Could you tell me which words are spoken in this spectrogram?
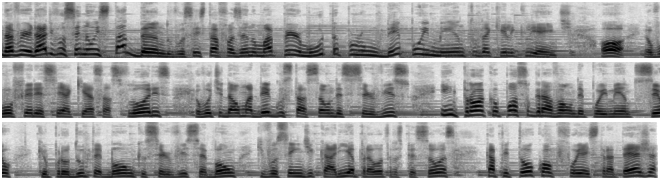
na verdade, você não está dando, você está fazendo uma permuta por um depoimento daquele cliente. Ó, eu vou oferecer aqui essas flores, eu vou te dar uma degustação desse serviço. Em troca, eu posso gravar um depoimento seu que o produto é bom, que o serviço é bom, que você indicaria para outras pessoas. Captou qual que foi a estratégia?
